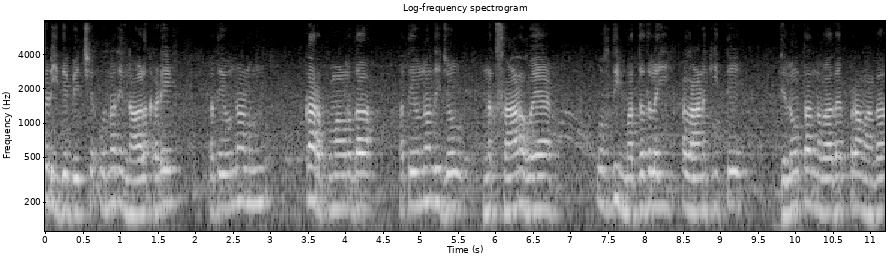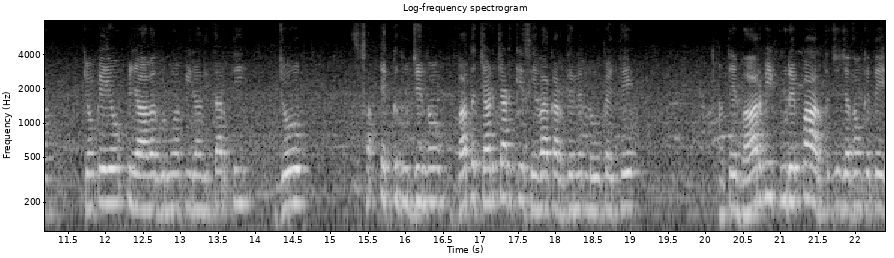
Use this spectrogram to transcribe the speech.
ਘੜੀ ਦੇ ਵਿੱਚ ਉਹਨਾਂ ਦੇ ਨਾਲ ਖੜੇ ਅਤੇ ਉਹਨਾਂ ਨੂੰ ਘਰ ਪਵਾਉਣ ਦਾ ਅਤੇ ਉਹਨਾਂ ਦੇ ਜੋ ਨੁਕਸਾਨ ਹੋਇਆ, ਉਸ ਦੀ ਮਦਦ ਲਈ ਐਲਾਨ ਕੀਤੇ। ਦਿਲੋਂ ਧੰਨਵਾਦ ਹੈ ਭਰਾਵਾਂ ਦਾ, ਕਿਉਂਕਿ ਉਹ ਪੰਜਾਬ ਹੈ ਗੁਰੂਆਂ ਪੀਰਾਂ ਦੀ ਧਰਤੀ, ਜੋ ਸ- ਇੱਕ ਦੂਜੇ ਤੋਂ ਵੱਧ ਚੜ ਚੜ ਕੇ ਸੇਵਾ ਕਰਦੇ ਨੇ ਲੋਕ ਇੱਥੇ। ਅਤੇ ਬਾਹਰ ਵੀ ਪੂਰੇ ਭਾਰਤ 'ਚ ਜਦੋਂ ਕਿਤੇ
